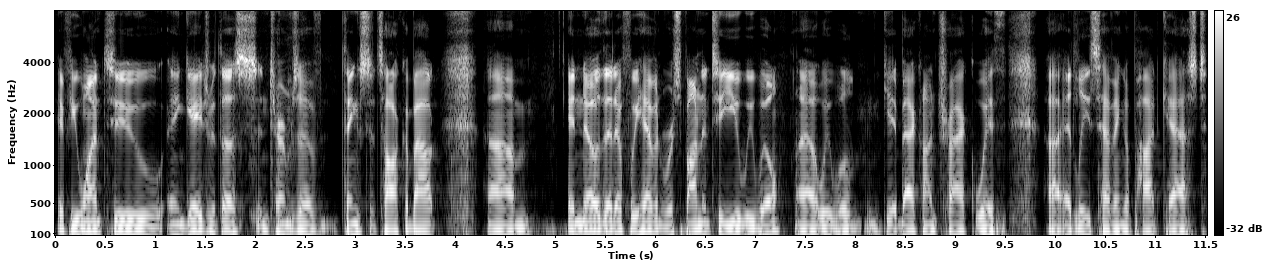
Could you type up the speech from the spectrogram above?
if you want to engage with us in terms of things to talk about, um, and know that if we haven't responded to you, we will. Uh, we will get back on track with uh, at least having a podcast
